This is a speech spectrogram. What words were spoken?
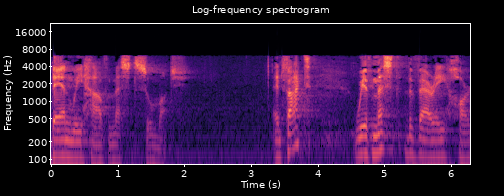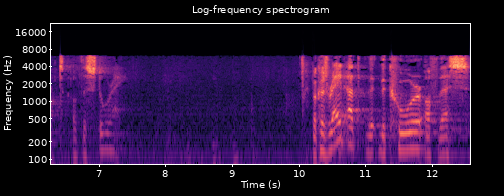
then we have missed so much. In fact, we have missed the very heart of the story. Because right at the, the core of this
